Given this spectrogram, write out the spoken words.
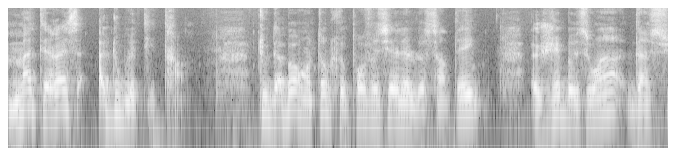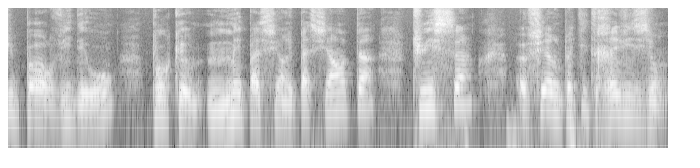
m'intéresse à double titre. Tout d'abord, en tant que professionnel de santé, j'ai besoin d'un support vidéo pour que mes patients et patientes puissent faire une petite révision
